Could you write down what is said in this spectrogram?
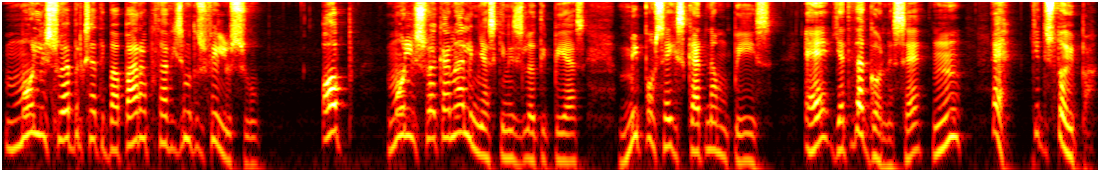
μόλις σου έπρεξα την παπάρα που θα βγεις με τους φίλους σου. Οπ, μόλις σου έκανα άλλη μια σκηνή ζηλοτυπίας. Μήπως έχεις κάτι να μου πεις; Ε, γιατί δαγκώνεσαι, ε; Ε, και της το είπα.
